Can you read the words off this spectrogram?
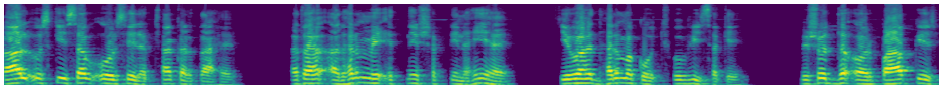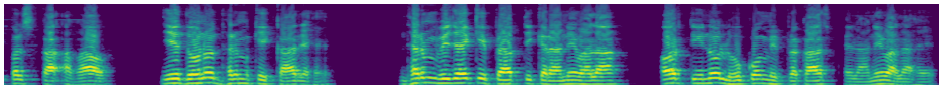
काल उसकी सब ओर से रक्षा करता है। अतः अधर्म में इतनी शक्ति नहीं है कि वह धर्म को छू भी सके। विशुद्ध और पाप के स्पर्श का अभाव, ये दोनों धर्म के कार्य हैं। धर्म विजय की प्राप्ति कराने वाला और तीनों लोकों में प्रकाश फैलाने वाला है।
